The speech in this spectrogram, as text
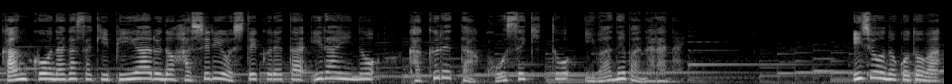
観光長崎 PR の走りをしてくれた以来の隠れた功績と言わねばならない。以上のことは、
